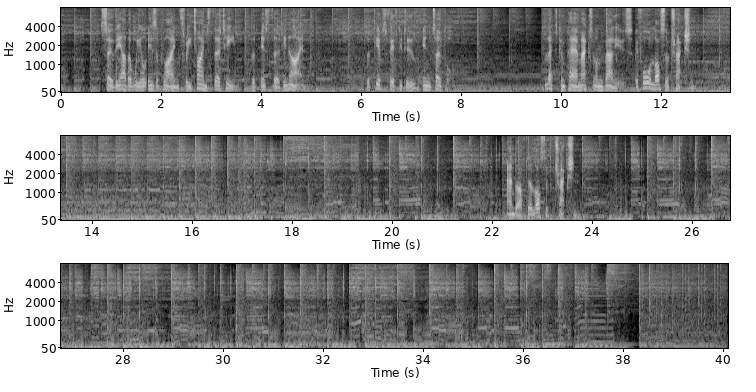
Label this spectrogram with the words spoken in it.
So the other wheel is applying 3 times 13, that is 39. That gives 52 in total. Let's compare maximum values before loss of traction. And after loss of traction.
